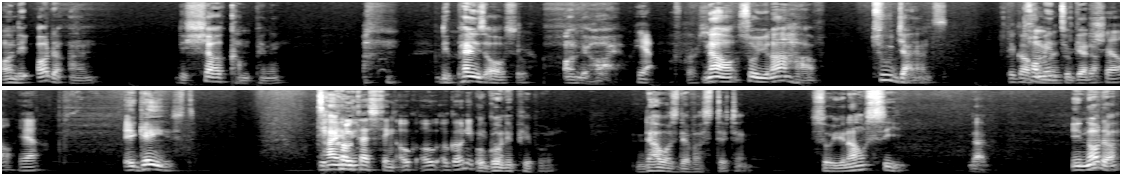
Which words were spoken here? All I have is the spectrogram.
On the other hand, the Shell company depends also on the oil. yeah, of course. Now, so you now have two giants the coming together. Shell, yeah, against The tiny protesting Ogoni people. Ogoni people. That was devastating. So you now see that in order,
